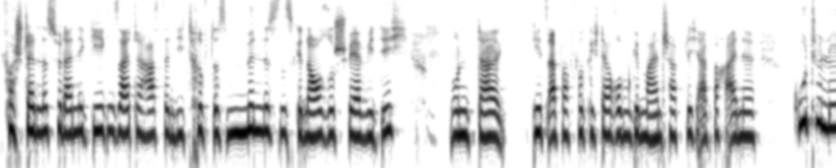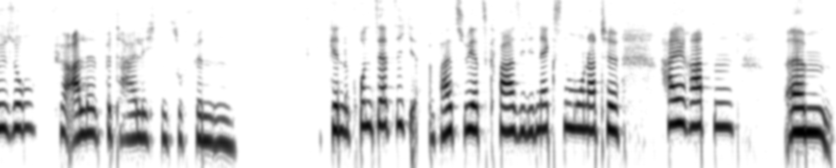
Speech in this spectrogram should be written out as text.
Verständnis für deine Gegenseite hast, denn die trifft es mindestens genauso schwer wie dich. Und da geht es einfach wirklich darum, gemeinschaftlich einfach eine gute Lösung für alle Beteiligten zu finden. Grundsätzlich, falls du jetzt quasi die nächsten Monate heiraten ähm,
